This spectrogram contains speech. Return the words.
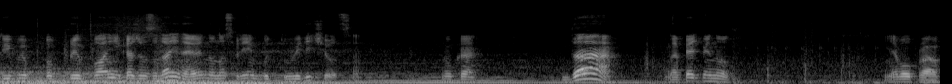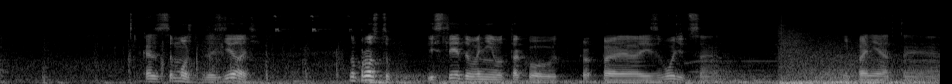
при, при выполнении каждого задания, наверное, у нас время будет увеличиваться. Ну-ка. Да! На 5 минут. Я был прав. Оказывается, можно это сделать. Ну, просто исследование вот такое вот про- производится. Непонятное.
